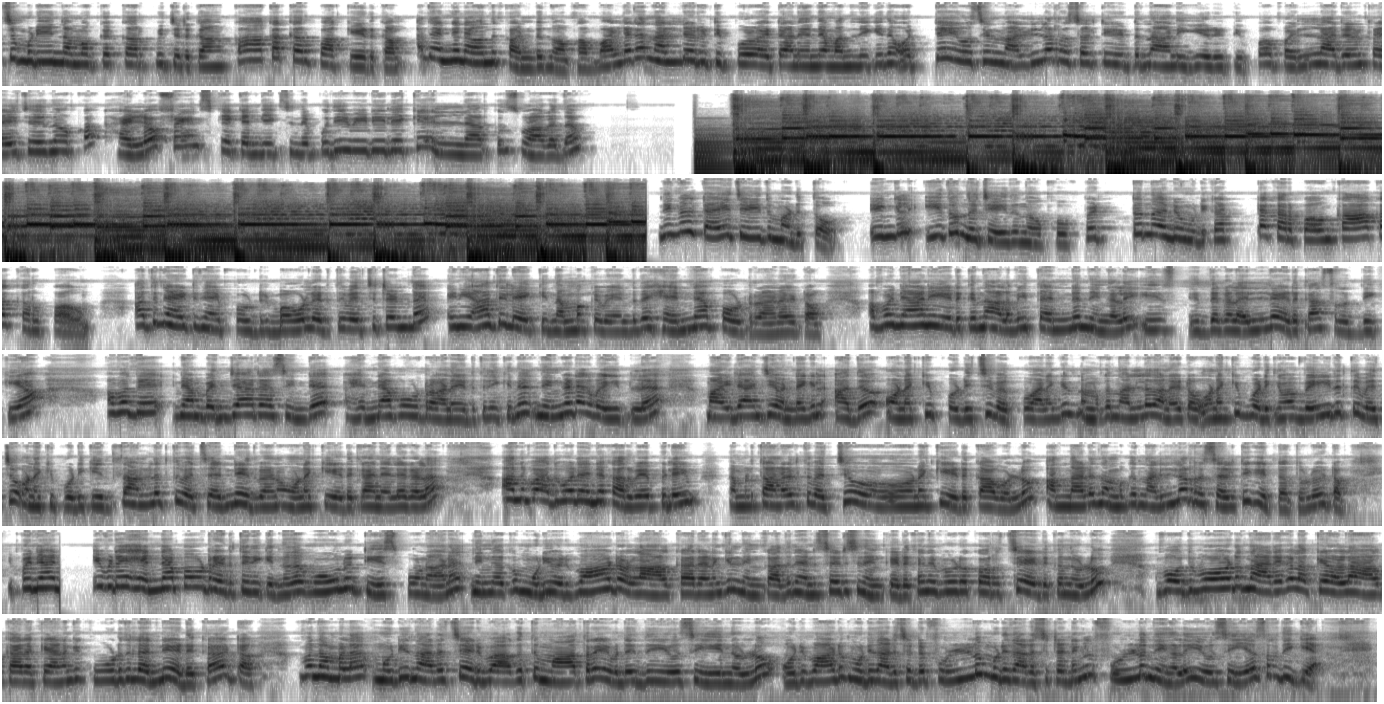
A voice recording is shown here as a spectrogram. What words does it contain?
കുറച്ച് മുടിയും നമുക്ക് കറുപ്പിച്ചെടുക്കാം കാക്കക്കറുപ്പാക്കി എടുക്കാം അതെങ്ങനെയാണെന്ന് കണ്ടു നോക്കാം. വളരെ നല്ലൊരു ടിപ്പുമായിട്ടാണ് ഞാൻ വന്നിരിക്കുന്നത്. ഒറ്റ യൂസിൽ നല്ല റിസൾട്ട് കിട്ടുന്നതാണ് ഈ ഒരു ടിപ്പ് അപ്പോൾ എല്ലാവരും ട്രൈ ചെയ്ത് നോക്കാം. ഹലോ ഫ്രണ്ട്സ് കേക്ക് ആൻഡ് കേക്സിന്റെ പുതിയ വീഡിയോയിലേക്ക് എല്ലാവർക്കും സ്വാഗതം. നിങ്ങൾ ട്രൈ ചെയ്ത് മടുത്തോ? എങ്കിൽ ഇതൊന്ന് ചെയ്ത് നോക്കൂ. പെട്ടെന്ന് തന്നെ മുടി കട്ട കറുപ്പാവും കാക്ക കറുപ്പാവും. അതിനായിട്ട് ഞാൻ ഇപ്പോൾ ഒരു ബൗൾ എടുത്ത് വെച്ചിട്ടുണ്ട്. ഇനി അതിലേക്ക് നമുക്ക് വേണ്ടത് ഹെന്ന പൗഡറാണ് കേട്ടോ. അപ്പോൾ ഞാൻ ഈ എടുക്കുന്ന അളവിൽ തന്നെ നിങ്ങൾ ഈ ഇതുകളെല്ലാം എടുക്കാൻ ശ്രദ്ധിക്കുക. അപ്പോൾ ഞാൻ ബെഞ്ചാരാസിന്റെ ഹെന്ന പൗഡറാണ് എടുത്തിരിക്കുന്നത്. നിങ്ങളുടെ വീട്ടിൽ മൈലാഞ്ചി ഉണ്ടെങ്കിൽ അത് ഉണക്കി പൊടിച്ച് വെക്കുവാണെങ്കിൽ നമുക്ക് നല്ലതാണ് കേട്ടോ. ഉണക്കി പൊടിക്കുമ്പോൾ വെയിലത്ത് വെച്ച് ഉണക്കി പൊടിക്കരുത് തണലത്ത് വെച്ച് തന്നെ ഇത് വേണം ഉണക്കി എടുക്കാൻ ഇലകൾ അതിപ്പോൾ അതുപോലെ തന്നെ കറിവേപ്പിലയും നമ്മൾ തണലത്ത് വെച്ച് ഉണക്കി എടുക്കാവുള്ളൂ. എന്നാലും നമുക്ക് നല്ല റിസൾട്ട് കിട്ടത്തുള്ളൂ കേട്ടോ. ഇപ്പോൾ ഞാൻ ഇവിടെ ഹെന്ന പൗഡർ എടുത്തിരിക്കുന്നത് മൂന്ന് ടീസ്പൂണാണ് നിങ്ങൾക്ക് മുടി ഒരുപാടുള്ള ആൾക്കാരാണെങ്കിൽ നിങ്ങൾക്ക് അതിനനുസരിച്ച് നിങ്ങൾക്ക് എടുക്കാൻ ഇപ്പോൾ ഇവിടെ കുറച്ചേ എടുക്കുന്നുള്ളൂ. അപ്പോൾ ഒരുപാട് നരകളൊക്കെ ഉള്ള ആൾക്കാരൊക്കെ ആണെങ്കിൽ കൂടുതൽ തന്നെ എടുക്കുക കേട്ടോ. അപ്പോൾ നമ്മൾ മുടി നരച്ച ഒരു ഭാഗത്ത് മാത്രമേ ഇവിടെ ഇത് യൂസ് ചെയ്യുന്നുള്ളൂ. ഒരുപാട് മുടി നരച്ചിട്ട് ഫുള്ള് മുടി നരച്ചിട്ടുണ്ടെങ്കിൽ ഫുള്ള് നിങ്ങൾ യൂസ് ചെയ്യാൻ ശ്രദ്ധിക്കുക.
